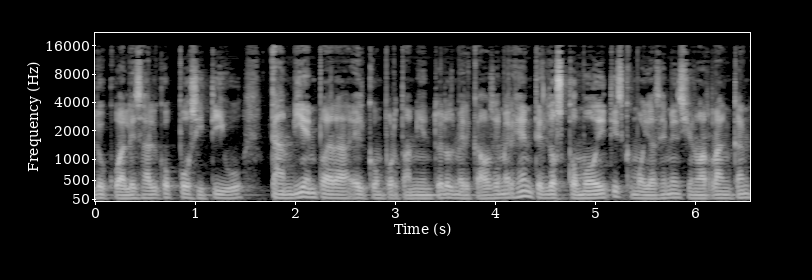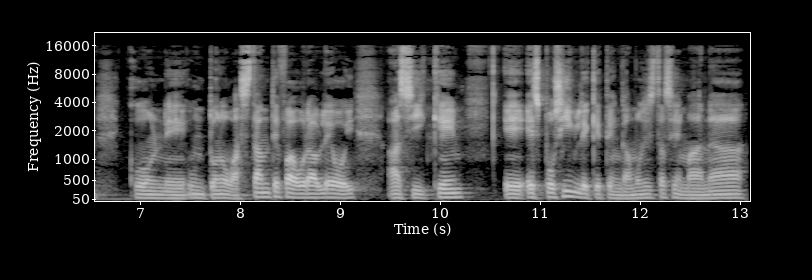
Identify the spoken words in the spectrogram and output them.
lo cual es algo positivo también para el comportamiento de los mercados emergentes. Los commodities, como ya se mencionó, arrancan con eh, un tono bastante favorable hoy, así que eh, es posible que tengamos esta semana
